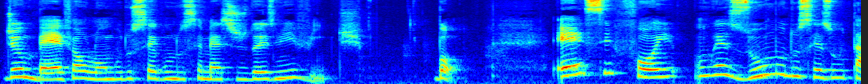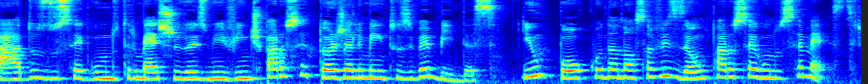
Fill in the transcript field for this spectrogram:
de Ambev ao longo do segundo semestre de 2020. Bom, esse foi um resumo dos resultados do segundo trimestre de 2020 para o setor de alimentos e bebidas e um pouco da nossa visão para o segundo semestre.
